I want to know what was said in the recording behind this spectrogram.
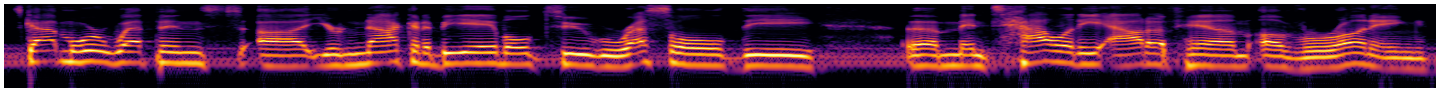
He's got more weapons. Uh, you're not going to be able to wrestle the uh, mentality out of him of running.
